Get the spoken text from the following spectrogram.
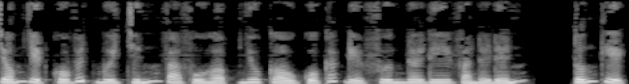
chống dịch COVID-19 và phù hợp nhu cầu của các địa phương nơi đi và nơi đến. Tuấn Kiệt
